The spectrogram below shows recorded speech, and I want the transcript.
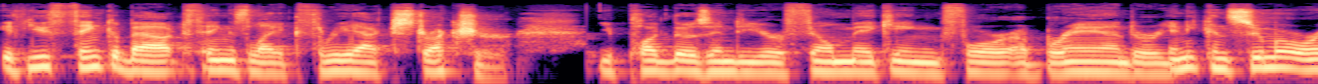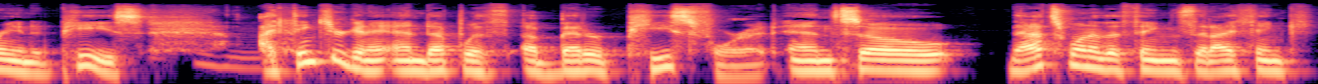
if you think about things like three act structure, you plug those into your filmmaking for a brand or any consumer oriented piece, mm-hmm. I think you're going to end up with a better piece for it. And so that's one of the things that I think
